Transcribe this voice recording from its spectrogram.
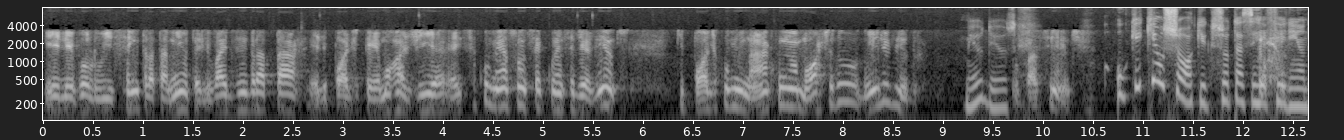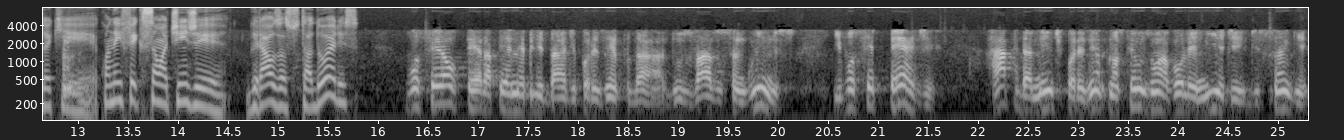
ele evoluir sem tratamento, ele vai desidratar, ele pode ter hemorragia. Aí você começa uma sequência de eventos que pode culminar com a morte do, do indivíduo. Meu Deus. Do paciente. O que, que é o choque que o senhor está se referindo aqui? Quando a infecção atinge graus assustadores? você altera a permeabilidade, por exemplo, da, dos vasos sanguíneos e você perde rapidamente, por exemplo, nós temos uma volemia de, de sangue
